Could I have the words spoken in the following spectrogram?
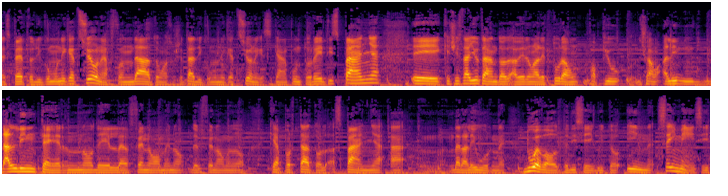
esperto di comunicazione, ha fondato una società di comunicazione che si chiama appunto Reti Spagna e che ci sta aiutando ad avere una lettura un po' più diciamo dall'interno all'interno del fenomeno, del fenomeno che ha portato la Spagna a mm, andare alle urne due volte di seguito in sei mesi,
